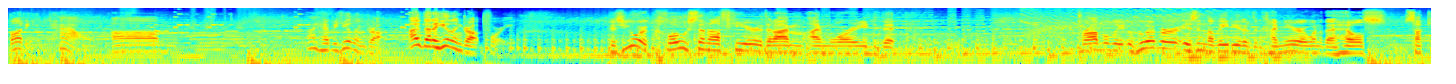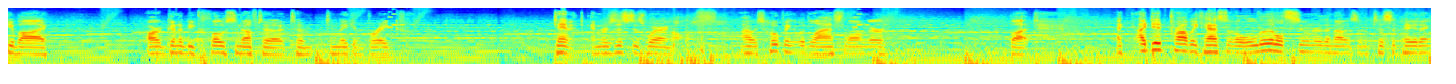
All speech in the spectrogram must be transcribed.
buddy, pal, um, I have a healing drop. I've got a healing drop for you. Because you are close enough here that I'm, I'm worried that probably whoever is in the lead, either the Chimera or one of the Hell's Succubi, are going to be close enough to, to, to make it break. Damn it, and resist is wearing off. I was hoping it would last longer but I, I did probably cast it a little sooner than I was anticipating.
